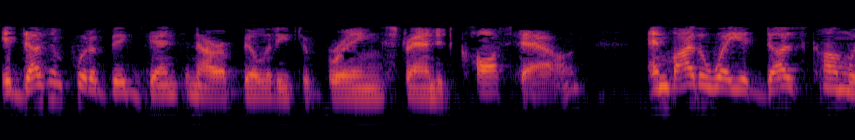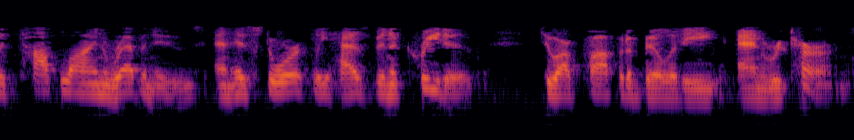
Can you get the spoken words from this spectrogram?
It doesn't put a big dent in our ability to bring stranded costs down. And by the way, it does come with top-line revenues and historically has been accretive to our profitability and returns.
